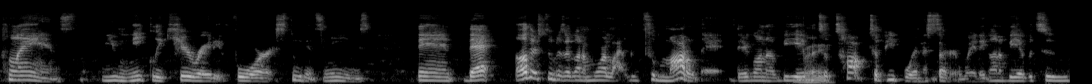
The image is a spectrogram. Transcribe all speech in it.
plans uniquely curated for students' needs, then that other students are going to more likely to model that. They're going to be able right. to talk to people in a certain way. They're going to be able to,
